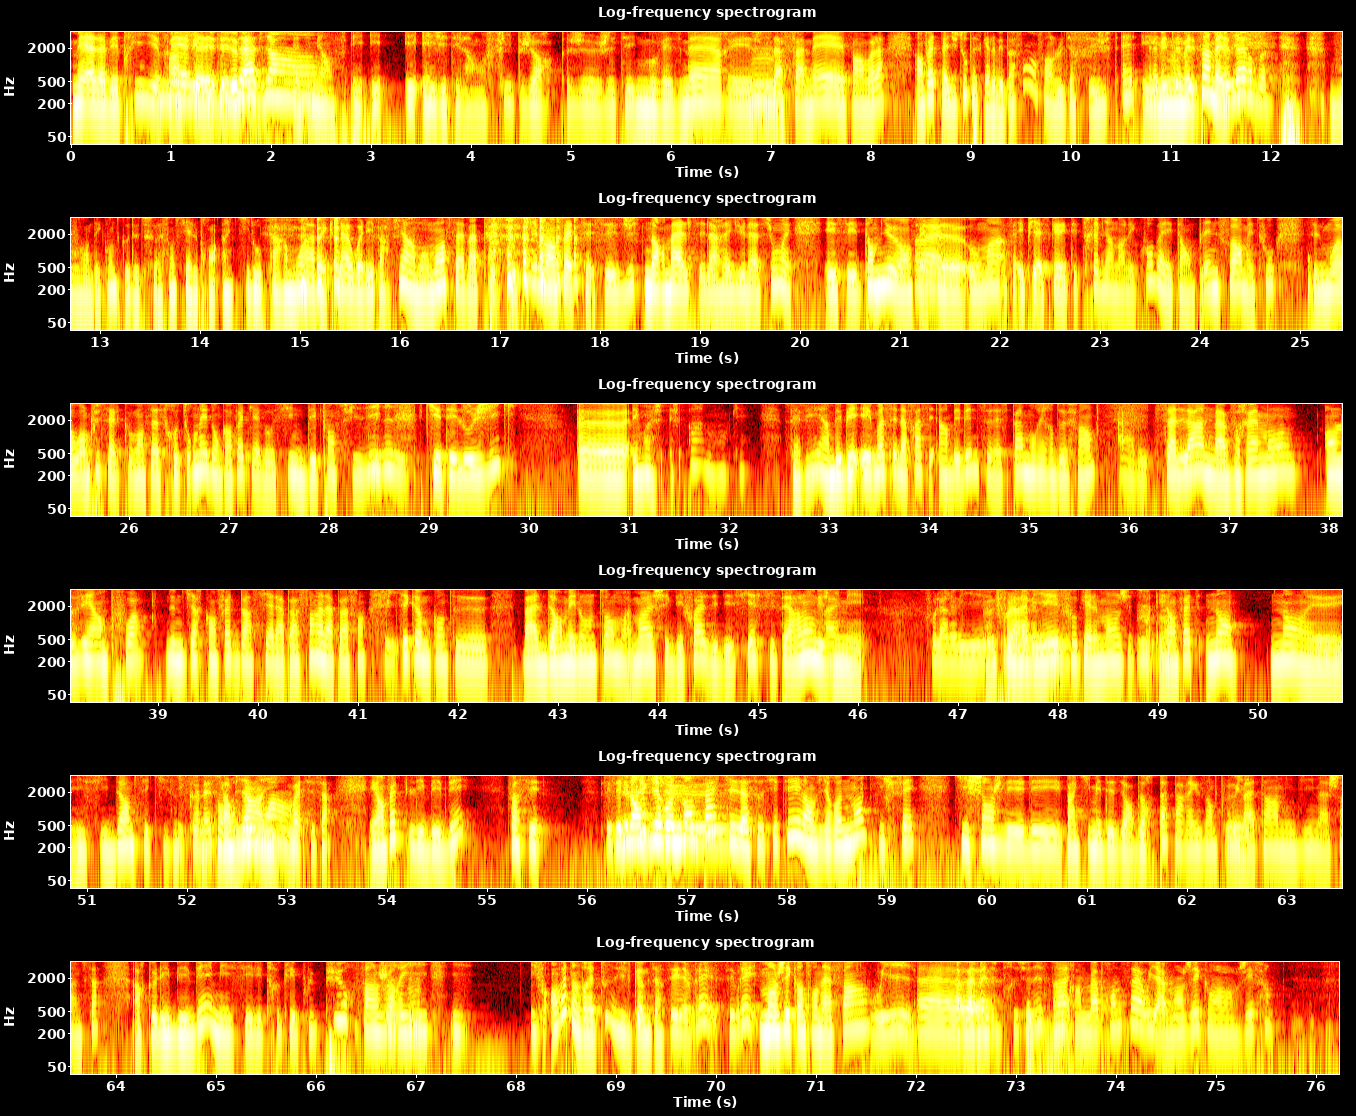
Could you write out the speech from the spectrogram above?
Mais elle avait pris. Enfin, elle elle était était de déjà base. bien- Elle dit, mais en f- et, et, et, et j'étais là en flip, genre, je- j'étais une mauvaise mère et je Mm. la famais. Enfin, voilà. En fait, pas du tout, parce qu'elle avait pas faim. Enfin, le dire, c'est juste elle. Et Elle avait mon déjà médecin m'a dit, vous vous rendez compte que de toute façon, si elle prend un kilo par mois avec là où elle est partie, à un moment, ça va plus être possible. en fait, c'est- juste normal, c'est la régulation et, et c'est tant mieux en fait. Ouais. euh, au moins, et puis est-ce qu'elle était très bien dans les courbes, elle était en pleine forme et tout. C'est le mois où en plus elle commençait à se retourner, donc en fait, il y avait aussi une dépense physique Oui. qui était logique. Euh, et moi, j'ai- ah bon, ok. Vous savez, un bébé. Et moi, c'est la phrase, c'est un bébé ne se laisse pas mourir de faim. Ah oui. Celle-là, elle m'a vraiment enlevé un poids de me dire qu'en fait, ben, si elle a pas faim, elle a pas faim. Oui. Sais, comme quand euh, bah, elle dormait longtemps. Moi, moi, je sais que des fois, elle faisait des siestes hyper longues et je dis, mais Faut la réveiller. il faut la réveiller, il faut qu'elle mange et tout ça. Mm, Et mm. en fait, non. Non, euh, ici, ils dorment, c'est qu'ils Ils ils sont bien. ils- Ouais, c'est ça. Et en fait, les bébés, enfin, c'est. C'est l'environnemental, que- c'est la société et l'environnement qui fait, qui change les, les, enfin, qui met des heures de repas, par exemple, Oui. le matin, midi, machin, tout ça. Alors que les bébés, mais c'est les trucs les plus purs. Enfin, genre, Mhm. ils, ils- en fait, on devrait tous vivre comme ça. C'est vrai, c'est vrai. Manger quand on a faim. Oui. euh, Ah bah ma nutritionniste est en ouais. train de m'apprendre ça, oui, à manger quand j'ai faim.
